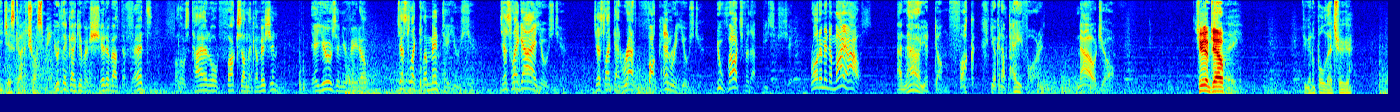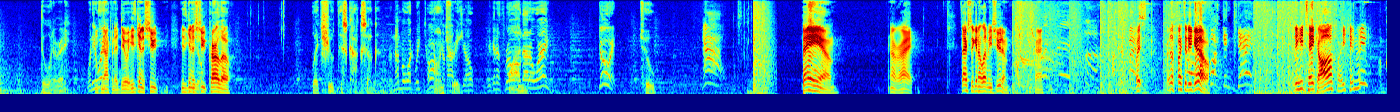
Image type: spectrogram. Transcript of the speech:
you just gotta trust me. You think I give a shit about the feds? All those tired old fucks on the commission? They're using you, Vito. Just like Clemente used you. Just like I used you. Just like that rat fuck Henry used you. You vouched for that piece of shit. Brought him into my house. And now, you dumb fuck, you're gonna pay for it. Now, Joe. Shoot him, Joe. Hey, if you're gonna pull that trigger, do it already. What He's wait not gonna do it. He's gonna shoot. He's gonna Deal. shoot Carlo. Let's shoot this cocksucker. Remember what we talked On about, three. Joe? You're gonna throw all One. that away? Do it! Two. Now! Bam. All right. It's actually gonna let me shoot him. Okay. Wait, where the fuck did he go? Fucking dead! Did he take off? Are you kidding me?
